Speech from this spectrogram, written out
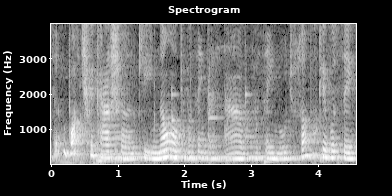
Você não pode ficar achando que não, que você é imprestável, que você é inútil, só porque você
